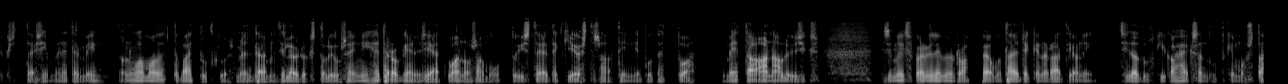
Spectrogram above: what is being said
yksittäisiä menetelmiä. On huomautettava, että tutkimusmenetelmät ja löydökset oli usein niin heterogeenisia, että vain osa muuttujista ja tekijöistä saatiin niputettua meta-analyysiksi. Esimerkiksi värilevyn rappeuma tai degeneraatio, niin sitä tutki kahdeksan tutkimusta,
